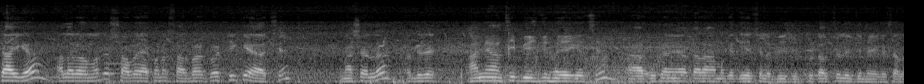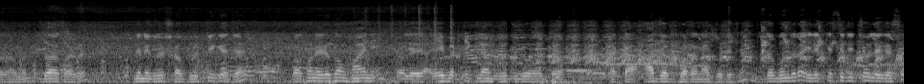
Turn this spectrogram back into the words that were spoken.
টাইগার আল্লাহ রহমতে সবাই এখনও সার্ভার করে টিকে আছে। মাসাল্লাহ ওদের আমি আনছি বিশ দিন হয়ে গেছে, আর ওখানে তারা আমাকে দিয়েছিল বিশ দিন টোটাল চল্লিশ দিন হয়ে গেছে আল্লাহ রহমত, দোয়া করবে যেন এগুলো সবগুলো টিকে যায়। কখন এরকম হয়নি, তাহলে এইবার টিকলে আমি বুঝব হয়তো একটা আজব ঘটনা ঘটেছে। তো বন্ধুরা ইলেকট্রিসিটি চলে গেছে,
